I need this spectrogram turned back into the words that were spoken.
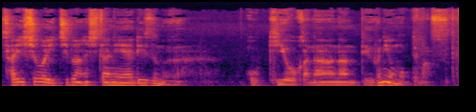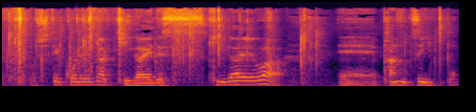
最初は一番下にエアリズムを着ようかななんていうふうに思ってます。そしてこれが着替えです。着替えは、えー、パンツ1本。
